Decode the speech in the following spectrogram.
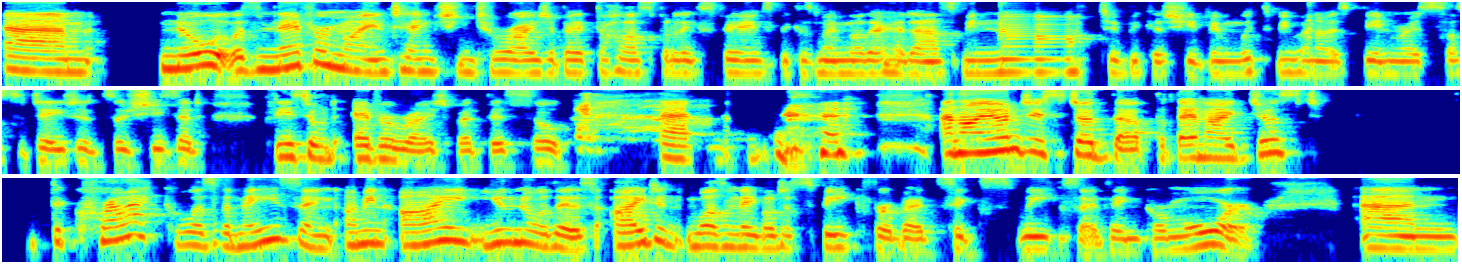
Um, no, it was never my intention to write about the hospital experience because my mother had asked me not to because she'd been with me when I was being resuscitated. So she said, please don't ever write about this. So, um, and I understood that, but then I just, the crack was amazing. I mean, I, you know this, I didn't, wasn't able to speak for about six weeks, I think, or more. And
